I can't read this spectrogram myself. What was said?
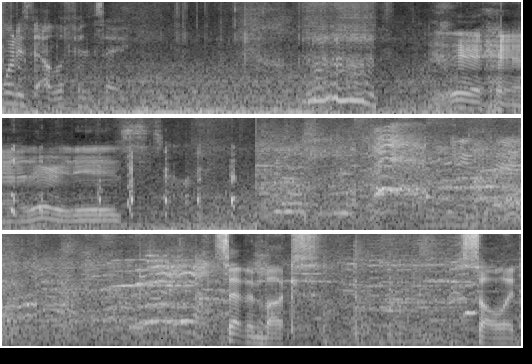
What does the elephant say? Yeah, there it is. Seven bucks. Solid.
